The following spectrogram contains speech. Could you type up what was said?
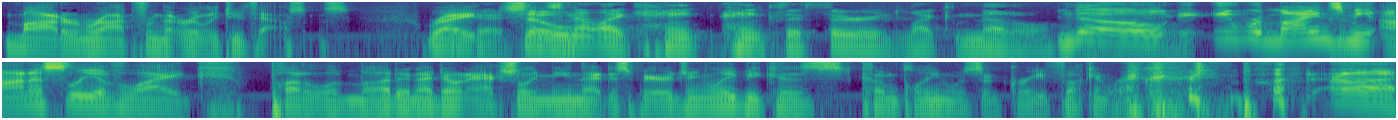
modern rock from the early 2000s. Right. Okay. So it's not like Hank Hank the Third, like metal. no, it, it reminds me honestly of like Puddle of Mudd, and I don't actually mean that disparagingly because Come Clean was a great fucking record. but uh,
